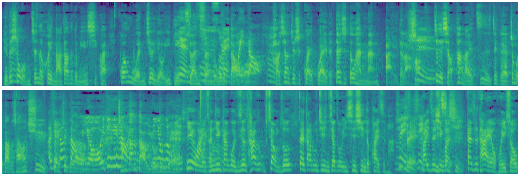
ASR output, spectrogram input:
有的时候我们真的会拿到那个免洗筷，光闻就有一点酸酸的味道哦，好像就是怪怪的，但是都还蛮白的啦。哈，这个小胖来自这个中国大陆，常常去，而且当导游，一定常当导游。因为我曾经看过，就是它像我们说在大陆进行叫做一次性的筷子嘛，是一次性，它一次性。筷子，但是它还有回收，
